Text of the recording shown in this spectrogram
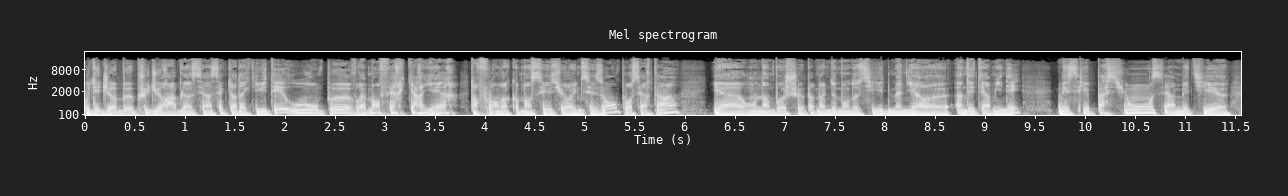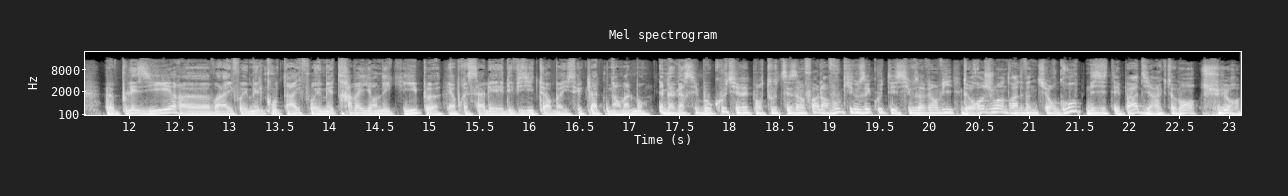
ou des jobs plus durables. C'est un secteur d'activité où on peut vraiment faire carrière. Parfois, on va commencer sur une saison. Pour certains, on embauche pas mal de monde aussi de manière indéterminée. Mais c'est passion, c'est un métier plaisir. Voilà, il faut aimer le contact, il faut aimer travailler en équipe. Et après ça, les, les visiteurs, bah, ils s'éclatent normalement. Eh ben, merci beaucoup Thierry pour toutes ces infos. Alors vous qui nous écoutez, si vous avez envie de rejoindre Adventure Group, n'hésitez pas directement sur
